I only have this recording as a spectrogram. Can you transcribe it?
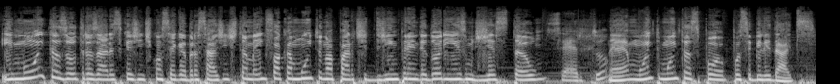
e muitas outras áreas que a gente consegue abraçar. A gente também foca muito na parte de empreendedorismo, de gestão. Certo. Né? Muito, muitas po possibilidades.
